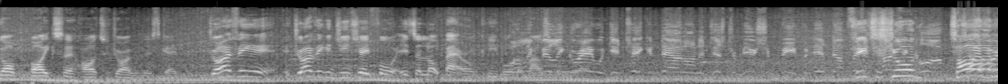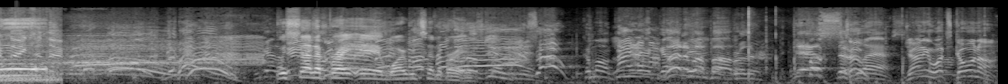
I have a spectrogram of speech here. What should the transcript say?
God, bikes are hard to drive in this game. Driving driving in GTA 4 is a lot better on keyboard and Only mouse. Billy Grey would get taken down on a distribution beef and end up in a Future Sean, club. time war. in. We're celebrating. Why are we celebrating? Come on, give me that goddamn bottle. brother. Fuck the glass. Johnny, what's going on?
